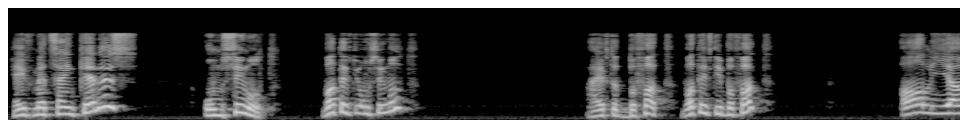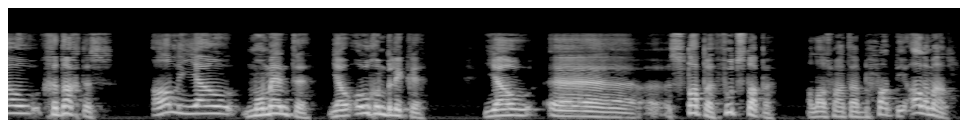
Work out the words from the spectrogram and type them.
heeft met zijn kennis omsingeld. Wat heeft hij omsingeld? Hij heeft het bevat. Wat heeft hij bevat? Al jouw gedachten, al jouw momenten, jouw ogenblikken, jouw uh, stappen, voetstappen. Allah SWT bevat die allemaal.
